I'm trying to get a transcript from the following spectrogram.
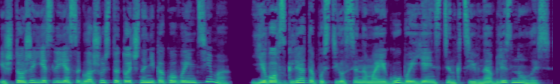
«И что же, если я соглашусь, то точно никакого интима?» Его взгляд опустился на мои губы, и я инстинктивно облизнулась.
